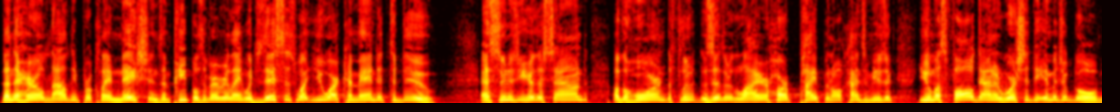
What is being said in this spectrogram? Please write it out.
Then the herald loudly proclaimed, Nations and peoples of every language, this is what you are commanded to do. As soon as you hear the sound of the horn, the flute, the zither, the lyre, harp, pipe, and all kinds of music, you must fall down and worship the image of gold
